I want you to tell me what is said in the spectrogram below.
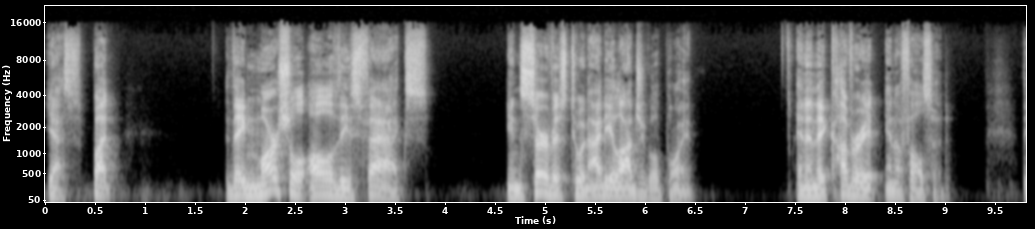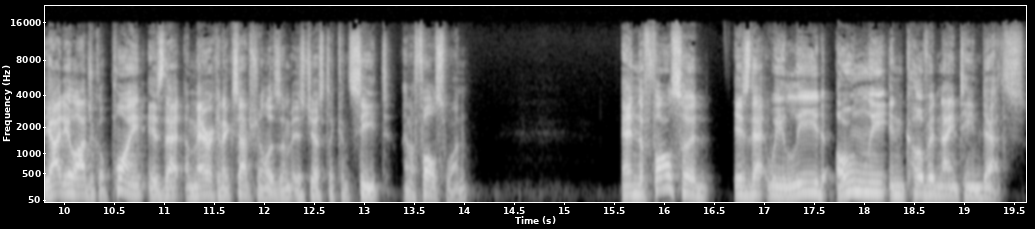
yes. But they marshal all of these facts in service to an ideological point and then they cover it in a falsehood. The ideological point is that American exceptionalism is just a conceit and a false one. And the falsehood is that we lead only in COVID 19 deaths,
